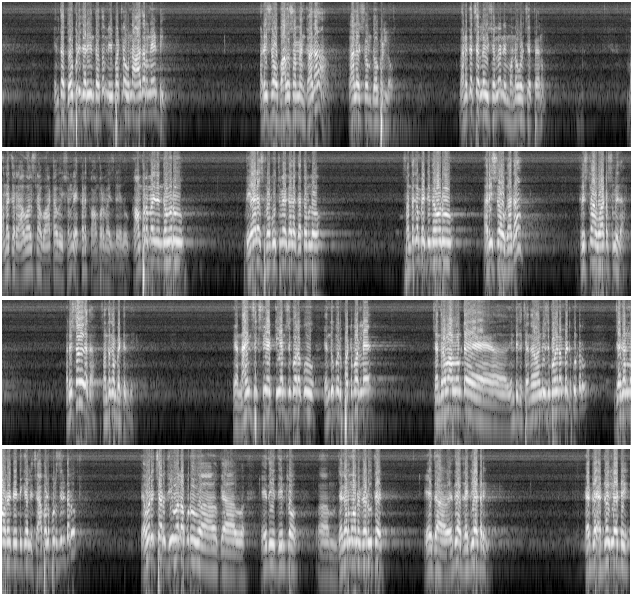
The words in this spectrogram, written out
ఇంత దోపిడీ జరిగిన తర్వాత మీ పట్ల ఉన్న ఆదరణ ఏంటి? హరీష్ రావు భాగస్వామ్యం కాదా? కాళేశ్వరం దోపిడిలో? వెనక చెల్ల విషయంలో నేను మొన్న కూడా చెప్పాను. మనకు రావాల్సిన వాటా విషయంలో ఎక్కడ కాంప్రమైజ్ లేదు. కాంప్రమైజ్ ఎందెవరు? బీఆర్ఎస్ ప్రభుత్వమే కదా గతంలో. సంతకం పెట్టింది ఎవరు? హరీష్ రావు కదా? కృష్ణా వాటర్స్ మీద. హరీష్ రావు కదా సంతకం పెట్టింది. ఇక నైన్ సిక్స్టీ ఎయిట్ టీఎంసీ కొరకు ఎందుకు మీరు పట్టుబడలే? చంద్రబాబు ఉంటే ఇంటికి చంద్రబాబు నుంచి భోజనం పెట్టుకుంటారు. జగన్మోహన్ రెడ్డి ఇంటికి వెళ్ళి చేపల పులుసు తింటారు. ఎవరిచ్చారు జీవోలు అప్పుడు ఏది దీంట్లో? జగన్మోహన్ రెడ్డి అడిగితే ఏది ఏది అది regulatory head head regulatory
